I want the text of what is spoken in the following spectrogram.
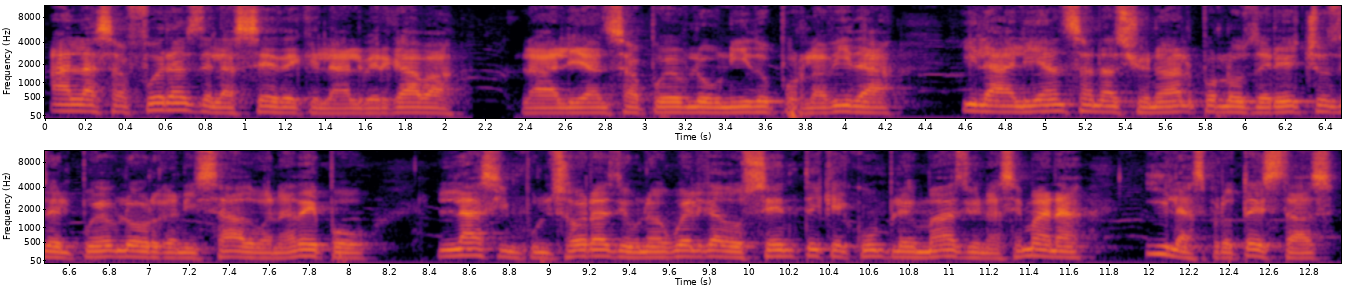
a las afueras de la sede que la albergaba la Alianza Pueblo Unido por la Vida y la Alianza Nacional por los Derechos del Pueblo Organizado ANADEPO, las impulsoras de una huelga docente que cumple más de una semana y las protestas,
